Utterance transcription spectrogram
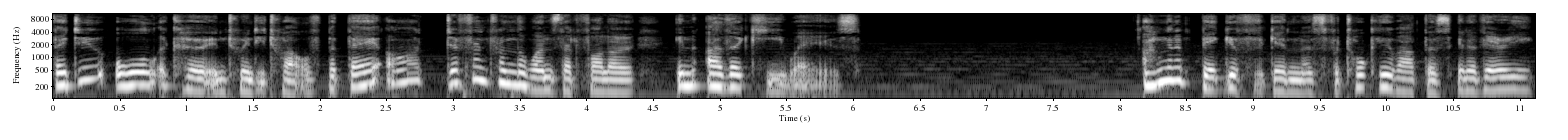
They do all occur in 2012, but they are different from the ones that follow in other key ways. I'm going to beg your forgiveness for talking about this in a very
